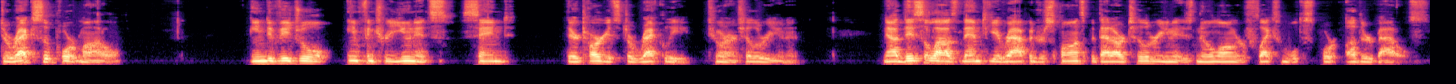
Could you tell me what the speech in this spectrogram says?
direct support model, individual infantry units send their targets directly to an artillery unit. Now this allows them to get rapid response, but that artillery unit is no longer flexible to support other battles.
